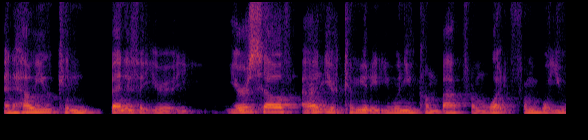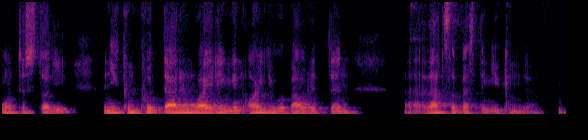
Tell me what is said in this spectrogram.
and how you can benefit your yourself and your community when you come back from what from what you want to study. And you can put that in writing and argue about it then uh, that's the best thing you can do.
